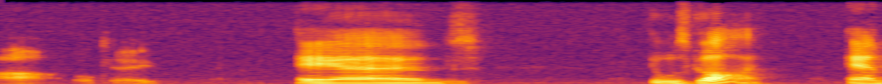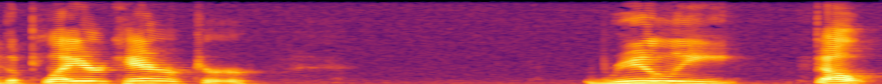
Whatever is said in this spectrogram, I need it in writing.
Ah, okay. and it was gone. And the player character really felt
